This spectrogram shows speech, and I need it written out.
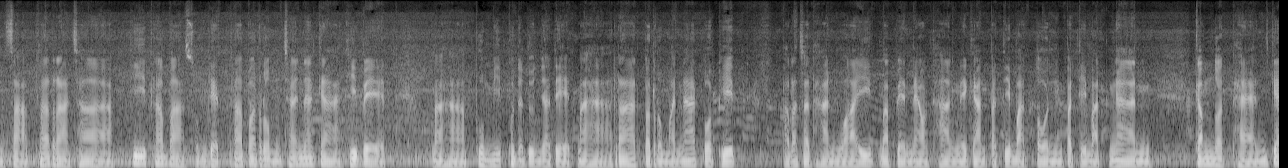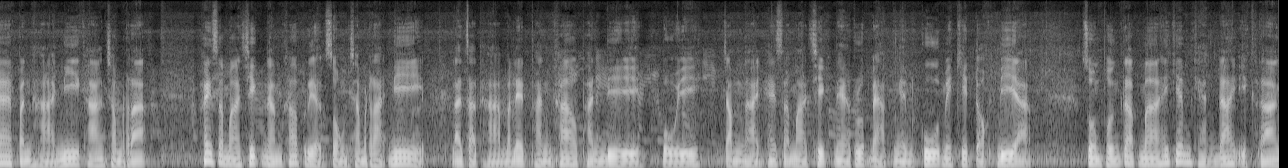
ำศาสตร์พระราชา ที่พระบาทสมเด็จพระบรมชนากาธิเบศรมหาภูมิพลอดุลยเดชมหาราชบรมนาถบพิตรพระราชทานไว้มาเป็นแนวทางในการปฏิบัติตนปฏิบัติงานกำหนดแผนแก้ปัญหาหนี้ค้างชำระ ให้สมาชิกนำข้าวเปลือกส่งชำระหนี้ และจัดหาเมล็ดพันธุ์ข้าวพันธุ์ดี ปุ๋ยจำหน่ายให้สมาชิกในรูปแบบเงินกู้ไม่คิดดอกเบี้ย ส่งผลกลับมาให้เข้มแข็งได้อีกครั้ง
